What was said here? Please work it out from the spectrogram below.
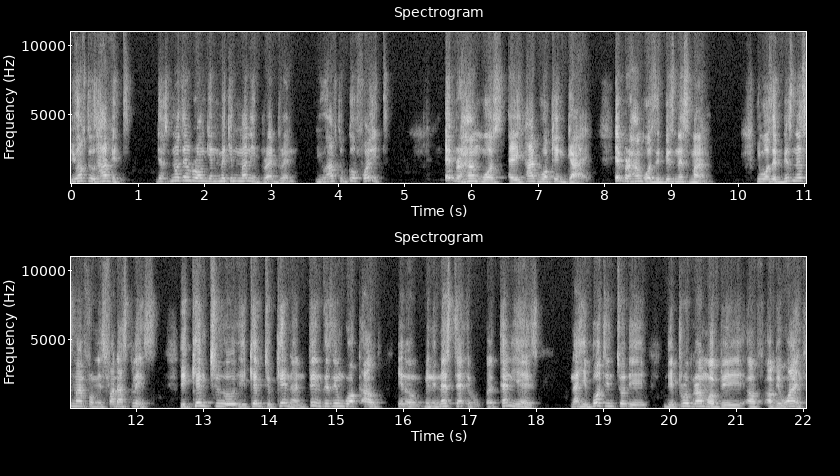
you have to have it. There's nothing wrong in making money, brethren. You have to go for it. Abraham was a hardworking guy. Abraham was a businessman. He was a businessman from his father's place. He came to he came to Canaan. Things didn't work out you know, in the next 10, uh, 10 years, now he bought into the, the program of the, of, of the wife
